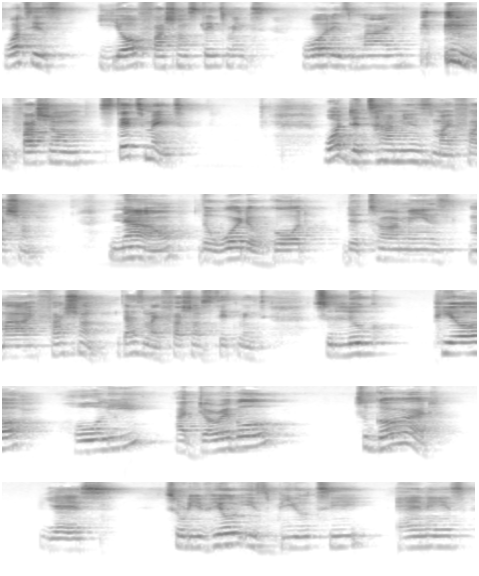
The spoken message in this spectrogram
what is your fashion statement. What is my fashion statement? What determines my fashion? Now, the Word of God determines my fashion. That's my fashion statement. To look pure, holy, adorable to God. Yes, to reveal His beauty and His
